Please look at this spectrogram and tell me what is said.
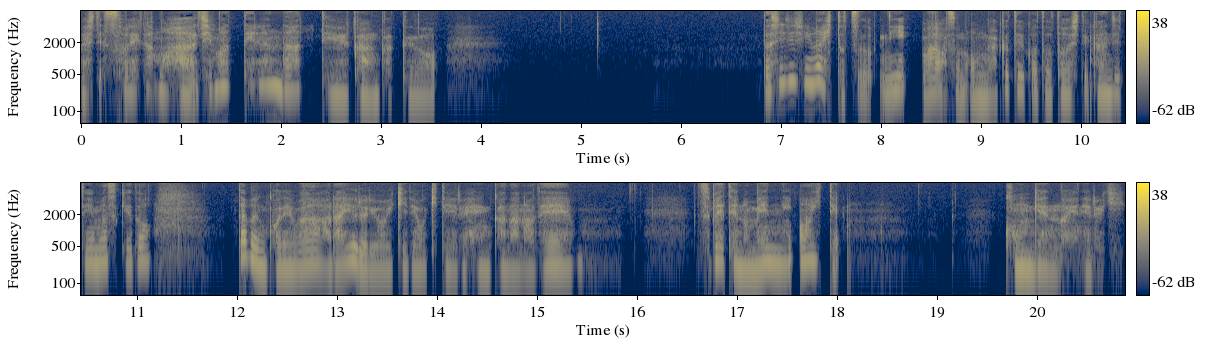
そしてそれがもう始まってるんだっていう感覚を。私自身は一つにはその音楽ということを通して感じていますけど多分これはあらゆる領域で起きている変化なので全ての面において根源のエネルギ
